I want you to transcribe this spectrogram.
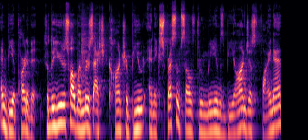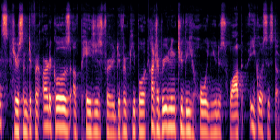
and be a part of it. So the Uniswap members actually contribute and express themselves through mediums beyond just finance. Here's some different articles of pages for different people contributing to the whole Uniswap ecosystem.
